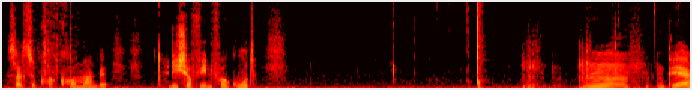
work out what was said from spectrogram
Das ist also Kakao-Mandel. Riecht auf jeden Fall gut. Hm, okay.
